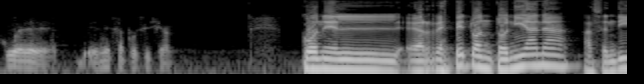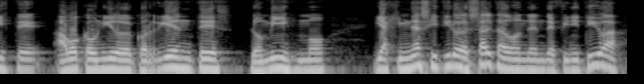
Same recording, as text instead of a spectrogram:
jugué en esa posición. Con el, el, respeto a Antoniana, ascendiste, a Boca Unido de Corrientes, lo mismo, y a Gimnasia y Tiro de Salta, donde en definitiva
